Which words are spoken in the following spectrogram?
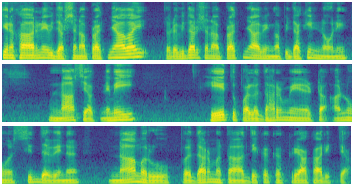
කියන කාරණේ විදර්ශනා ප්‍රඥාවයි. ඒතර විදර්ශනා ප්‍රඥාවෙන් අපි දකින්න ඕනේ නාසයක් නෙමෙයි හේතුඵල ධර්මයට අනුව සිද්ධ වෙන නාම රූප ධර්මතා දෙකක ක්‍රියාකාරීත්වයක්.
